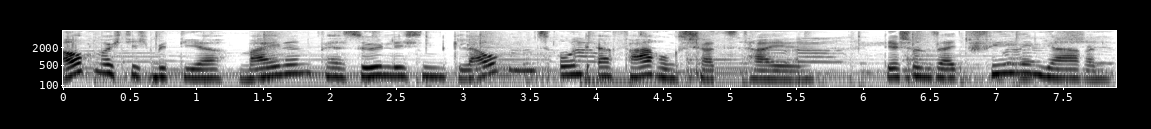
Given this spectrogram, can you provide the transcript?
Auch möchte ich mit dir meinen persönlichen Glaubens- und Erfahrungsschatz teilen, der schon seit vielen Jahren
